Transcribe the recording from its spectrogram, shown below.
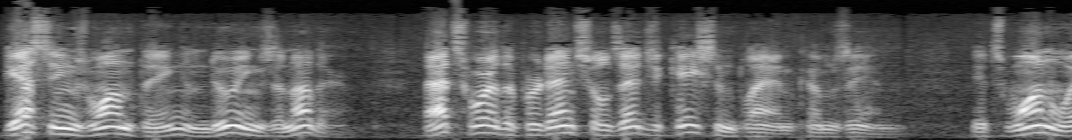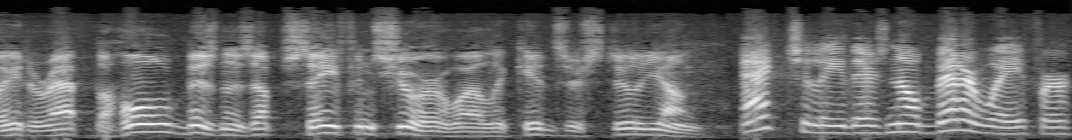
Guessing's one thing and doing's another. That's where the Prudential's education plan comes in. It's one way to wrap the whole business up safe and sure while the kids are still young. Actually, there's no better way for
